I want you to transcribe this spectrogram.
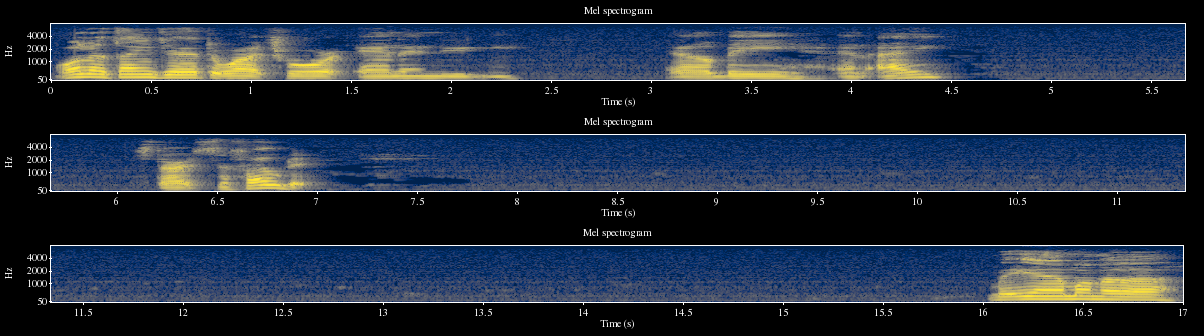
One of the things you have to watch for, and then you can, it'll be an A, starts to fold it. But yeah, I'm gonna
